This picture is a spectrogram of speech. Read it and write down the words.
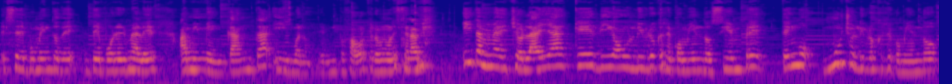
ese momento de, ponerme a leer, a mí me encanta y bueno, eh, por favor, que no me molesten a mí. Y también me ha dicho Laia que diga un libro que recomiendo siempre. Tengo muchos libros que recomiendo,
